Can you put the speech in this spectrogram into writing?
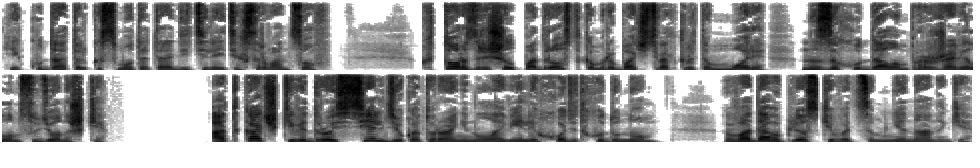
И куда только смотрят родители этих сорванцов. Кто разрешил подросткам рыбачить в открытом море на захудалом проржавелом суденышке? От качки ведро с сельдью, которую они наловили, ходит ходуном. Вода выплескивается мне на ноги.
